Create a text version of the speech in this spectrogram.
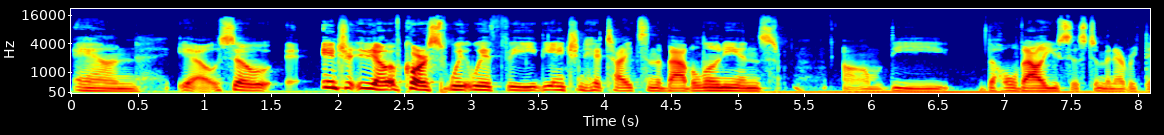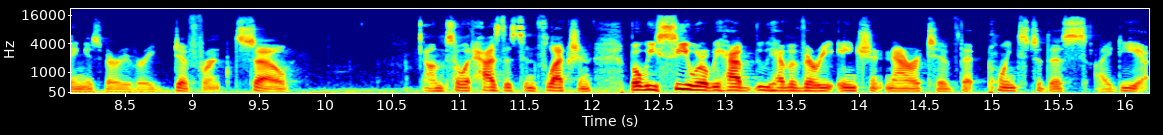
and you know so you know of course with, with the the ancient Hittites and the Babylonians um, the the whole value system and everything is very very different. So. Um, so it has this inflection, but we see where we have we have a very ancient narrative that points to this idea.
